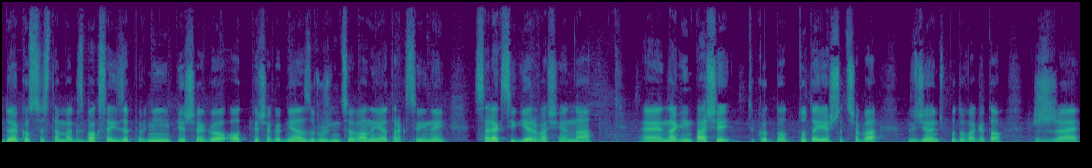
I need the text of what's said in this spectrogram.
do ekosystemu Xboxa i zapewnienie pierwszego od pierwszego dnia zróżnicowanej, atrakcyjnej selekcji gier właśnie na na Game Passie, tylko no, tutaj jeszcze trzeba wziąć pod uwagę to, że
